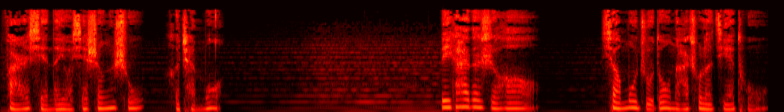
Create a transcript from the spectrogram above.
反而显得有些生疏和沉默。离开的时候，小木主动拿出了截图，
